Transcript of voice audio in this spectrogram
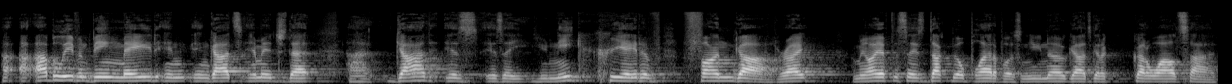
I, I believe in being made in, in God's image, that uh, God is, is a unique, creative, fun God, right? I mean, all you have to say is duck-billed platypus, and you know God's got a, got a wild side.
